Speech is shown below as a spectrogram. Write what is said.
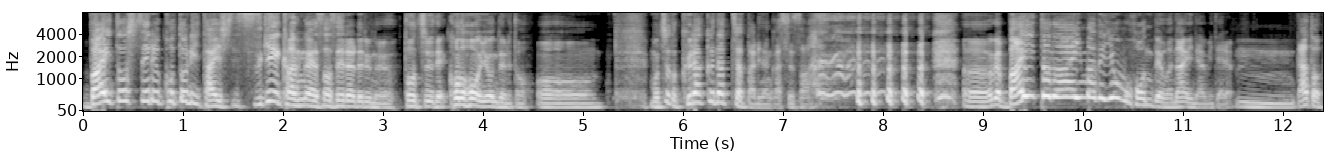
バイトしてることに対してすげえ考えさせられるのよ。途中で。この本読んでると。うん。もうちょっと暗くなっちゃったりなんかしてさ。うん、バイトの合間で読む本ではないな、みたいな。うん。あと、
